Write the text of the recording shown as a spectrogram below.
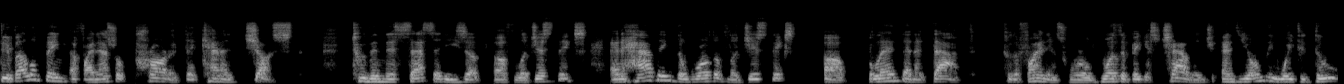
developing a financial product that can adjust to the necessities of, of logistics and having the world of logistics uh, blend and adapt to the finance world was the biggest challenge. And the only way to do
